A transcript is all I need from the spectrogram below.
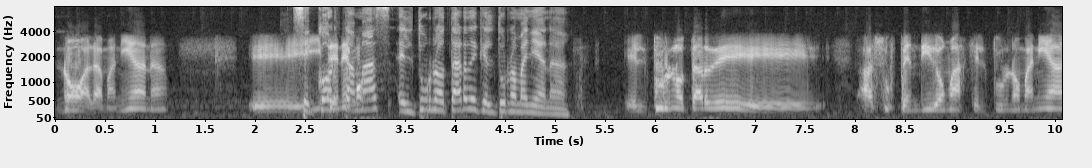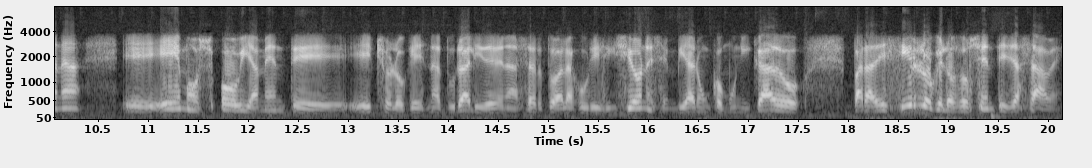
no a la mañana. Eh, Se y corta tenemos- más el turno tarde que el turno mañana. el turno tarde ha suspendido más que el turno mañana. Eh, hemos obviamente hecho lo que es natural y deben hacer todas las jurisdicciones, enviar un comunicado para decir lo que los docentes ya saben.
